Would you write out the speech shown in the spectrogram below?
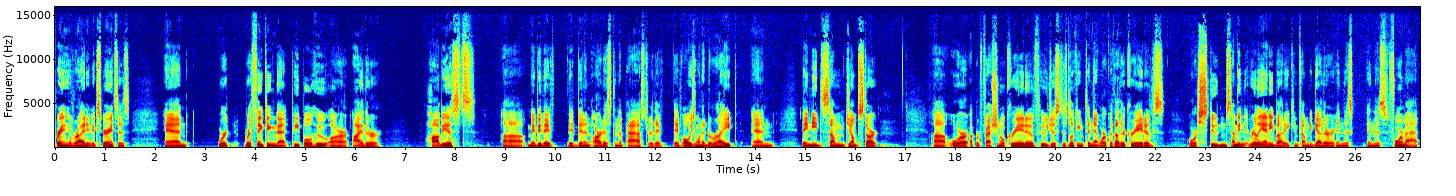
bringing a variety of experiences, and we're we're thinking that people who are either hobbyists, uh, maybe they've they've been an artist in the past, or they've they've always wanted to write, and they need some jump start, uh, or a professional creative who just is looking to network with other creatives, or students. I mean, really anybody can come together in this in this format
